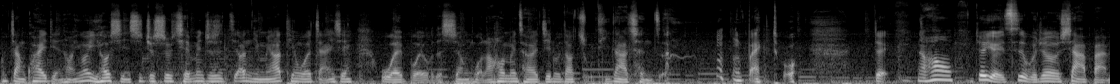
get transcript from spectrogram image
我讲快一点哈，因为以后形式就是前面就是要你们要听我讲一些我也不会我的生活，然后后面才会进入到主题，大家趁着，拜托。对，然后就有一次我就下班，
